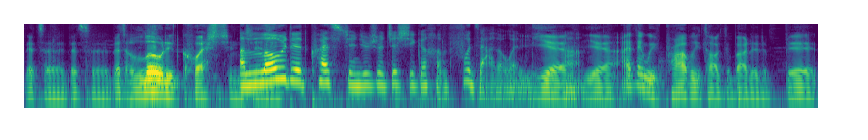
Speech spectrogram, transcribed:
that's a, that's a, that's a loaded question. A Jenny. loaded question，就是说这是一个很复杂的问题。 Yeah, 啊 yeah. I think we've probably talked about it a bit,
